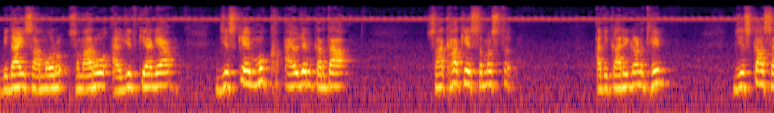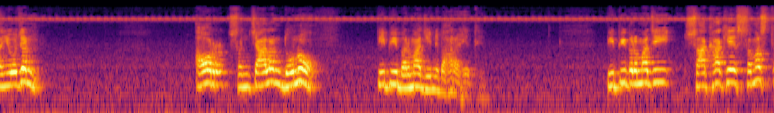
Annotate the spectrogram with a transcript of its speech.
विदाई समारोह आयोजित किया गया, जिसके मुख्य आयोजनकर्ता शाखा के समस्त अधिकारीगण थे, जिसका संयोजन और संचालन दोनों पीपी वर्मा जी निभा रहे थे। पीपी वर्मा जी शाखा के समस्त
